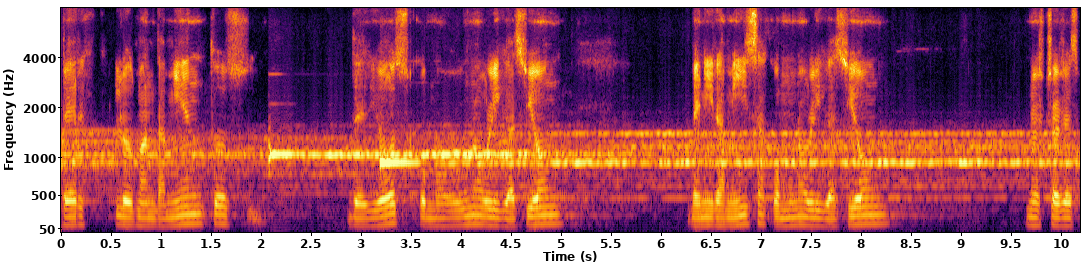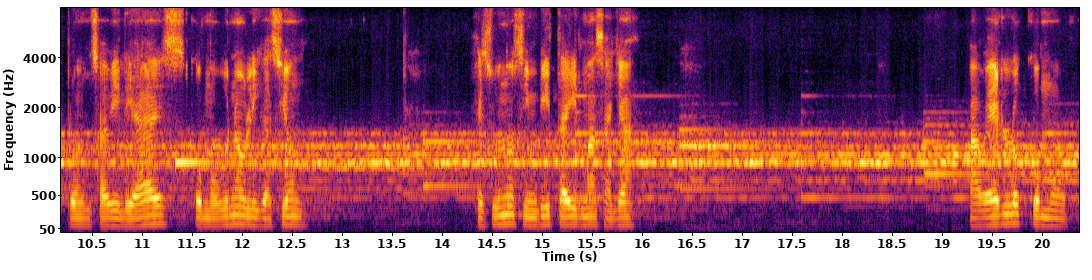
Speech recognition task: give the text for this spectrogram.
ver los mandamientos de Dios como una obligación, venir a misa como una obligación, nuestras responsabilidades como una obligación. Jesús nos invita a ir más allá, a verlo como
